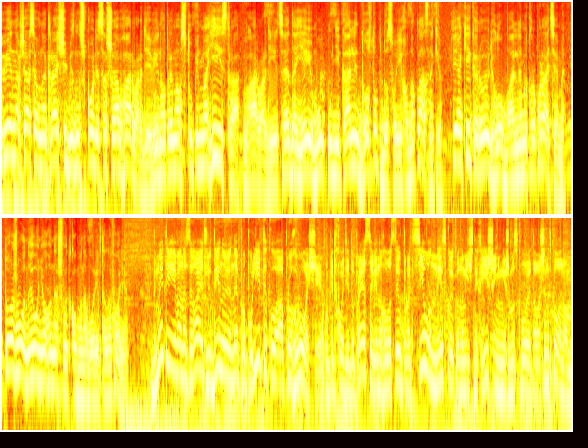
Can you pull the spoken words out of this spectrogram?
Він навчався в найкращій бізнес-школі США в Гарварді. Він отримав ступінь магістра в Гарварді, і це дає йому унікальний доступ до своїх однокласників, які керують глобальними корпораціями. Тож вони у нього на швидкому наборі в телефоні. Дмитрієва називають людиною не про політику, а про гроші. У підході до преси він оголосив про цілу низку економічних рішень між Москвою та Вашингтоном.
